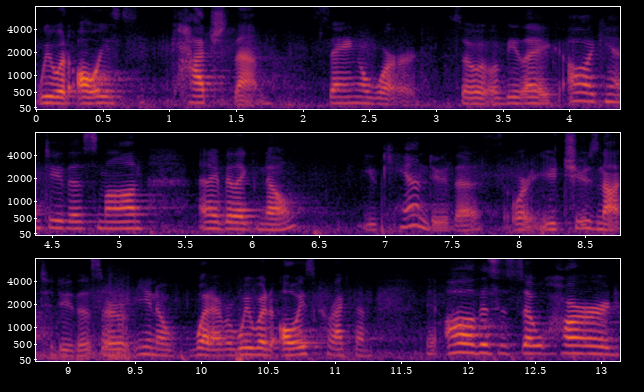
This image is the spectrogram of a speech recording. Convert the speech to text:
we would always catch them saying a word. So it would be like, oh, I can't do this, mom. And I'd be like, no, you can do this, or you choose not to do this, or, you know, whatever. We would always correct them. Oh, this is so hard.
